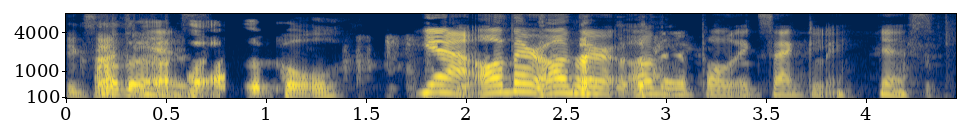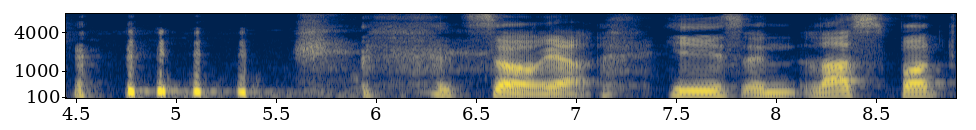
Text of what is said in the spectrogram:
exactly. Other, Yes. other, other Paul. Yeah, other, other, other Paul. Exactly. Yes. so yeah, he's in last spot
